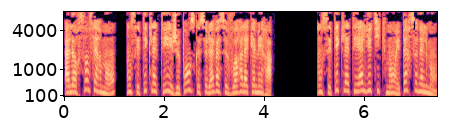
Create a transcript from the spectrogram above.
alors sincèrement, on s'est éclaté et je pense que cela va se voir à la caméra. On s'est éclaté halieutiquement et personnellement.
